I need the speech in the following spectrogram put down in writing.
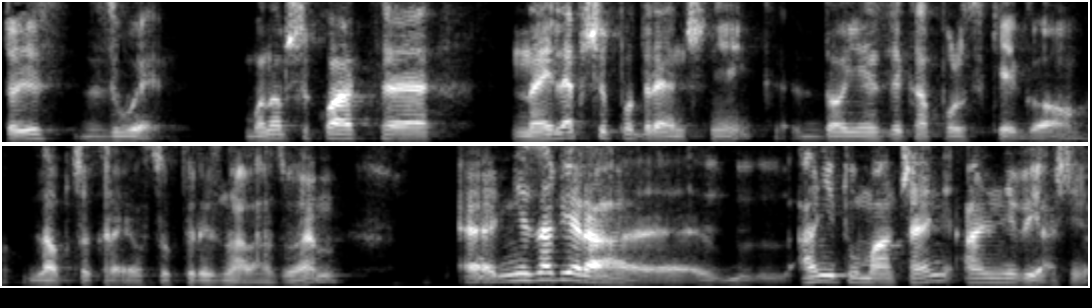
to jest zły. Bo na przykład e, najlepszy podręcznik do języka polskiego dla obcokrajowców, który znalazłem, nie zawiera e, ani tłumaczeń, ani wyjaśnień.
